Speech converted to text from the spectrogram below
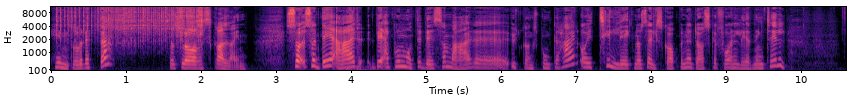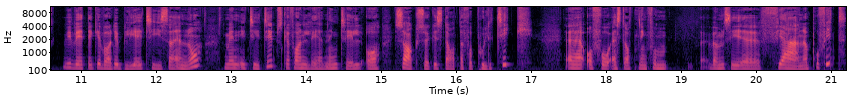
hindre dette, så slår skralla inn. Så, så det, er, det, er, på en måte det som er eh, utgangspunktet her. Og i tillegg, når selskapene da skal få anledning til Vi vet ikke hva det blir i TISA ennå, men i TTIP skal få anledning til å saksøke stater for politikk. Eh, og få erstatning for hva man fjerner profitt,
